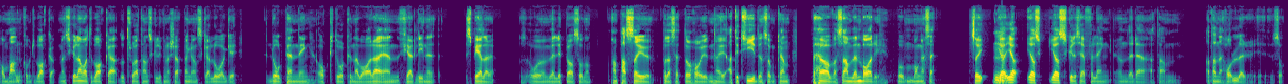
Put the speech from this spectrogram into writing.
Om han kommer tillbaka. Men skulle han vara tillbaka, då tror jag att han skulle kunna köpa en ganska låg låg penning och då kunna vara en fjärdelinjespelare. Och en väldigt bra sådan. Han passar ju på det sättet och har ju den här attityden som kan behövas användbar på många sätt. Så mm. jag, jag, jag, jag, skulle säga förläng under det att han, att han håller så.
